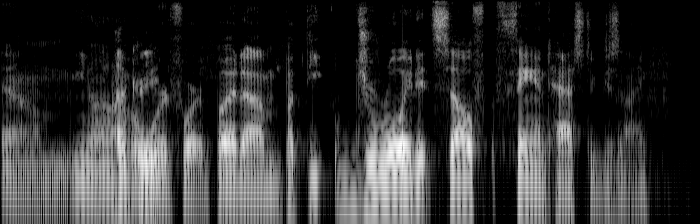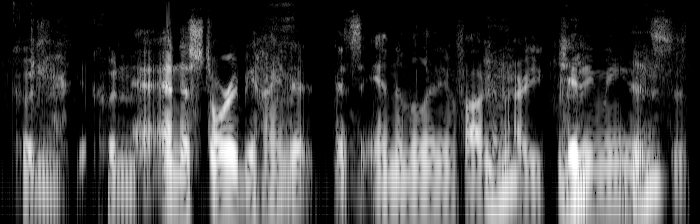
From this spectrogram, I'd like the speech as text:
um, you know, I don't have Agreed. a word for it, but um, but the droid itself, fantastic design. Couldn't couldn't. And the story behind it that's in the Millennium Falcon. Mm-hmm. Are you kidding me? This is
